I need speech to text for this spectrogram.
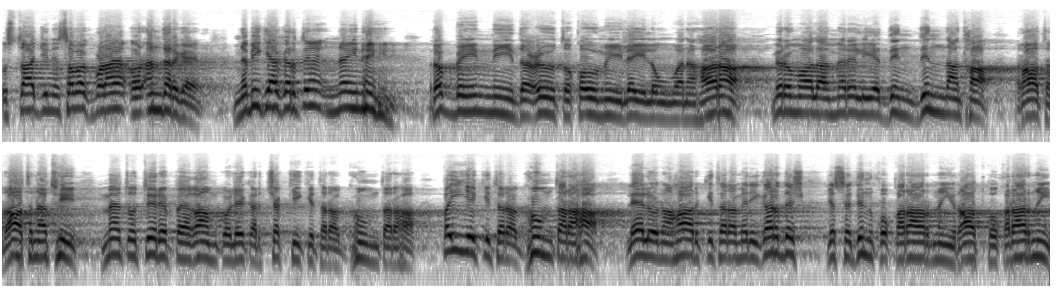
استاد جی نے سبق پڑھایا اور اندر گئے۔ نبی کیا کرتے ہیں؟ نہیں نہیں۔ رب انی دعوت قومی لیلا و نہارا۔ میرے مولا میرے لیے دن دن نہ تھا، رات رات نہ تھی، میں تو تیرے پیغام کو لے کر چکی کی طرح گھومتا رہا، پہیے کی طرح گھومتا رہا، لیل و نہار کی طرح میری گردش جیسے دن کو قرار نہیں، رات کو قرار نہیں۔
